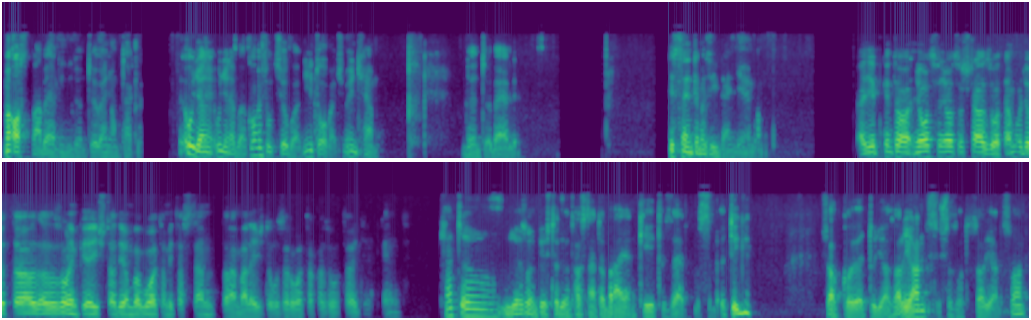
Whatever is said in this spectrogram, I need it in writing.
na azt már berlini döntővel nyomták le. Ugyan, ugyanebben a konstrukcióban, nyitó meccs München, döntő Berlin. És szerintem ez így van. Egyébként a 88-as az volt, nem? Hogy ott az, az olimpiai stadionban volt, amit aztán talán már le is dózeroltak azóta egyébként. Hát ugye az olimpiai stadiont használta Bayern 2025-ig, és akkor jött ugye az Allianz, és az volt az Allianz van,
